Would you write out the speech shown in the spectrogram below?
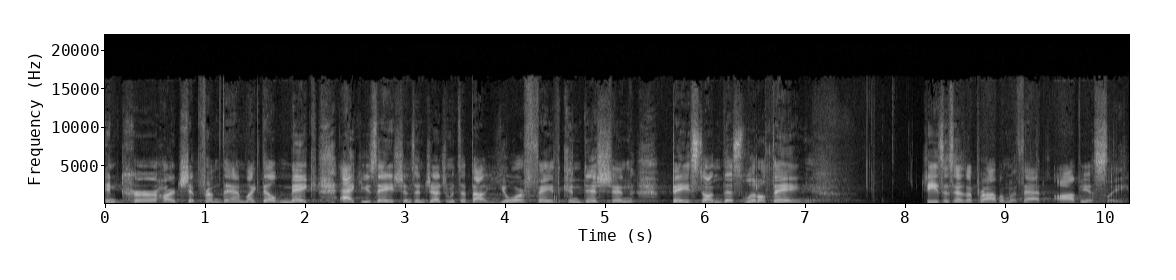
incur hardship from them. Like they'll make accusations and judgments about your faith condition based on this little thing. Jesus has a problem with that, obviously.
